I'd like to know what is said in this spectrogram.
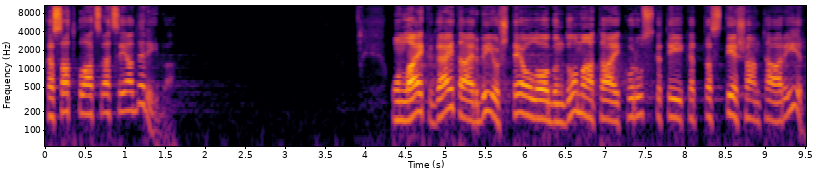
kas atklāts vecajā derībā. Un laika gaitā ir bijuši teologi un domātāji, kur uzskatīja, ka tas tiešām tā arī ir,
